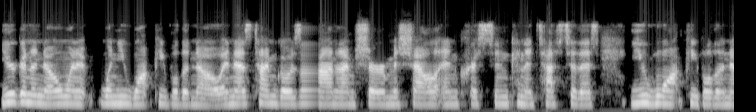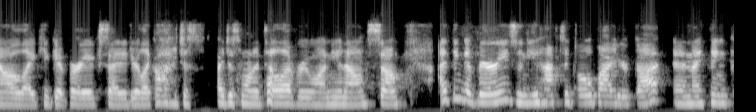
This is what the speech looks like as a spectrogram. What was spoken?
you're gonna know when it when you want people to know. And as time goes on, and I'm sure Michelle and Kristen can attest to this, you want people to know. Like you get very excited. You're like, oh, I just I just want to tell everyone, you know. So I think it varies, and you have to go by your gut. And I think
